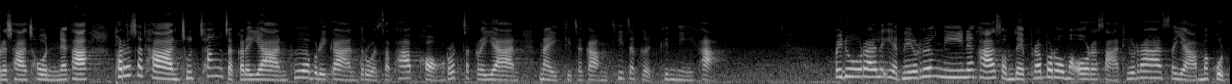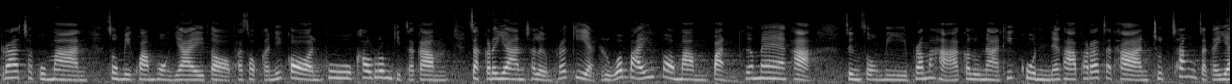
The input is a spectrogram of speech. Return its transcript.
ประชาชนนะคะ พระราชทานชุดช่างจักรยาน เพื่อบริการตรวจสภาพของรถจักรยานในกิจกรรมที่จะเกิดขึ้นนี้ค่ะ ไปดูรายละเอียดในเรื่องนี้นะคะ สมเด็จพระบรมโอรสาธิราชสยามกุฎราชกุมาร ทรงมีความห่วงใยต่อประสบกนิกร ผู้เข้าร่วมกิจกรรม จักรยานเฉลิมพระเกียรติหรือว่าไบค์ฟอร์มัมปั่นเพื่อแม่ค่ะ จึงทรงมีพระมหากรุณาธิคุณนะคะ พระราชทานชุดช่างจักรย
